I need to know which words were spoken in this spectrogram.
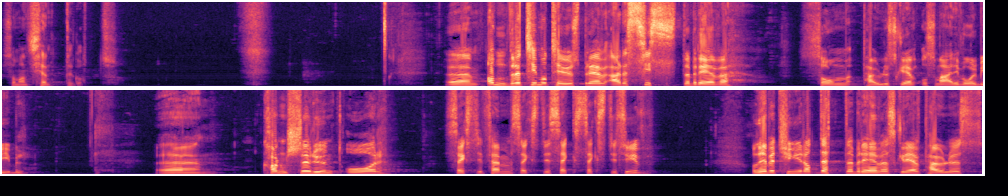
som han kjente godt. Eh, andre Timoteus-brev er det siste brevet som Paulus skrev, og som er i vår bibel. Kanskje rundt år 65, 66, 67. Og Det betyr at dette brevet skrev Paulus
